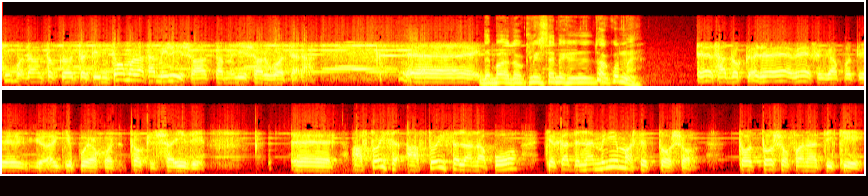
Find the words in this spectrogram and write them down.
Τίποτα, το, το κινητό μου, αλλά θα μιλήσω, θα μιλήσω αργότερα. Ε, δεν μπορεί να το κλείσετε μέχρι να το ακούμε; Ε, θα το, ε, έφυγα από τη, εκεί που έχω, το κλείσα ήδη. Ε, αυτό, αυτό ήθελα να πω και κάτι να μην είμαστε τόσο, το, τόσο φανατικοί.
